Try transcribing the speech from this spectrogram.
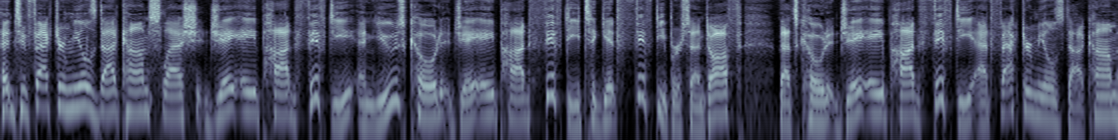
Head to factormeals.com slash JAPOD50 and use code JAPOD50 to get 50% off. That's code JAPOD50 at factormeals.com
